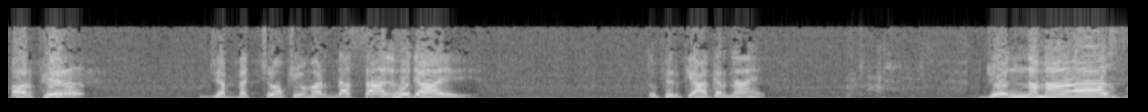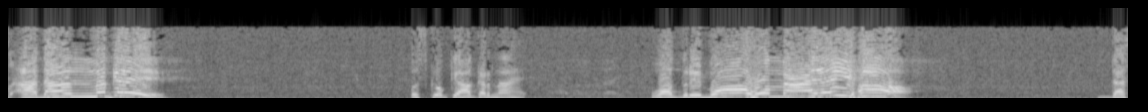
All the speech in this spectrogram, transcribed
اور پھر جب بچوں کی عمر دس سال ہو جائے، تو پھر کیا کرنا ہے؟ جو نماز آدان نہ کرے، اس کو کیا کرنا ہے؟ ودربو ہو دس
